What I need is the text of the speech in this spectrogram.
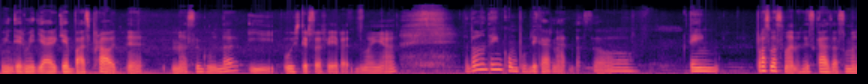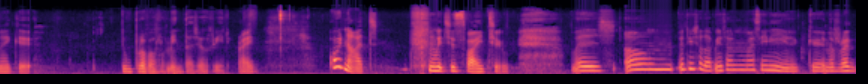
o intermediário, que é Buzzsprout, né? Na segunda e hoje, terça-feira de manhã. Então, não tem como publicar nada. Só tem próxima semana, nesse caso, a semana que tu provavelmente estás a ouvir, right? Or not, which is fine too. Mas um, eu tenho estado a pensar numa ceninha que, na verdade,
